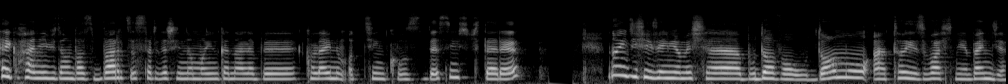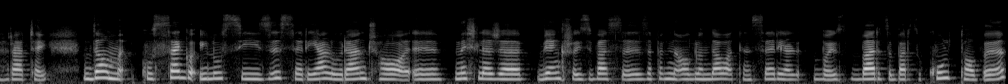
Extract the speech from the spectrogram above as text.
Hej kochani, witam Was bardzo serdecznie na moim kanale w kolejnym odcinku z The Sims 4. No i dzisiaj zajmiemy się budową domu, a to jest właśnie, będzie raczej dom Kusego i Lucy z serialu Rancho. Y, Myślę, że większość z Was y, zapewne oglądała ten serial, bo jest bardzo, bardzo kultowy.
